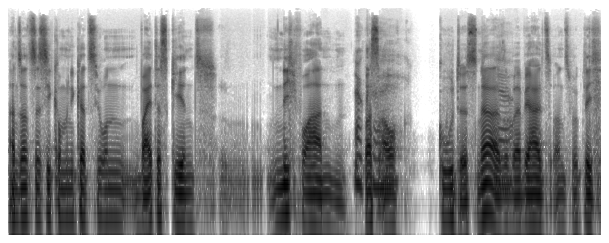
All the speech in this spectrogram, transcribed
Ansonsten ist die Kommunikation weitestgehend nicht vorhanden, Okay. was auch gut ist. Ne? Also Ja. weil wir halt uns wirklich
